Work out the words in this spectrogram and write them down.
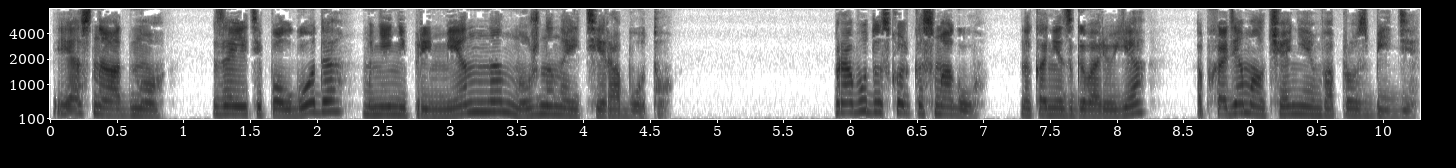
Ясно одно. За эти полгода мне непременно нужно найти работу. Пробуду сколько смогу, наконец говорю я, обходя молчанием вопрос Бидди.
